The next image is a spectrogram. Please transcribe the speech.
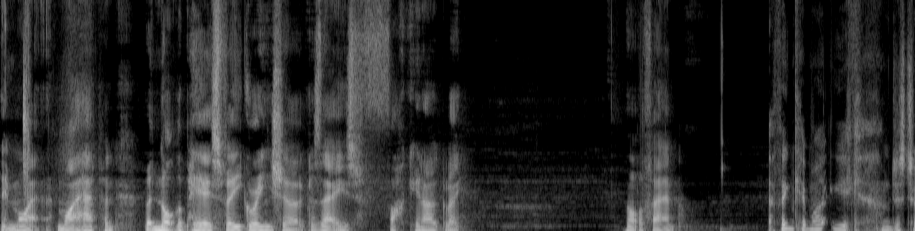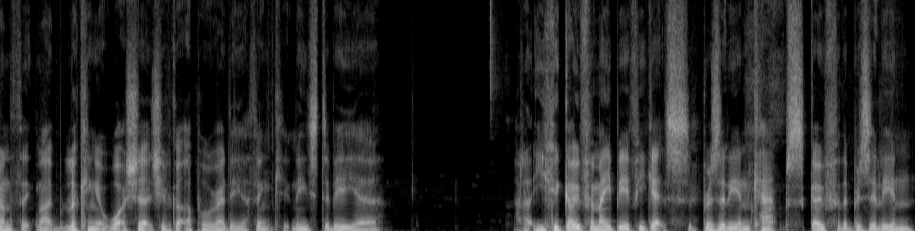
It might might happen, but not the PSV green shirt because that is fucking ugly. Not a fan. I think it might. I'm just trying to think. Like looking at what shirts you've got up already, I think it needs to be. Uh, I don't- you could go for maybe if he gets Brazilian caps, go for the Brazilian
